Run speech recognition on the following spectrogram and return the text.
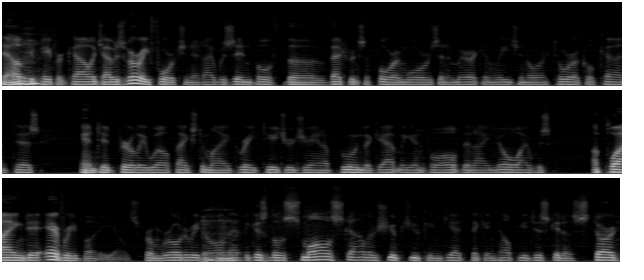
to help Mm-hmm. you pay for college. I was very fortunate. I was in both the Veterans of Foreign Wars and American Legion oratorical contest and did fairly well thanks to my great teacher, Jana Poon, that got me involved. And I know I was applying to everybody else from Rotary to Mm-hmm. all that because those small scholarships you can get that can help you just get a start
